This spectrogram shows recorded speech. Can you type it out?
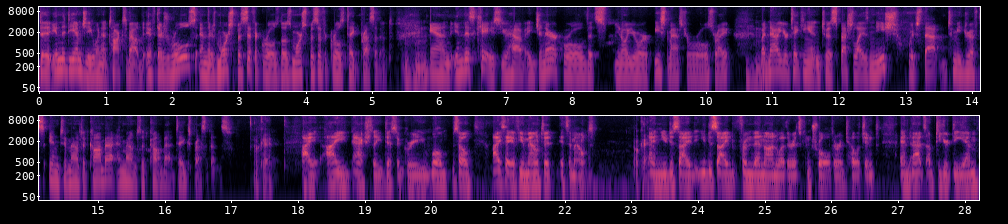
the in the DMG when it talks about if there's rules and there's more specific rules, those more specific rules take precedent. Mhm, And in this case, you have a generic rule that's you know your Beastmaster rules, right? mhm. But now you're taking it into a specialized niche, which that to me drifts into mounted combat, and mounted combat takes precedence. okay. I I actually disagree. Well, so I say if you mount it, it's a mount, Okay. and you decide you decide from then on whether it's controlled or intelligent, and that's up to your DM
